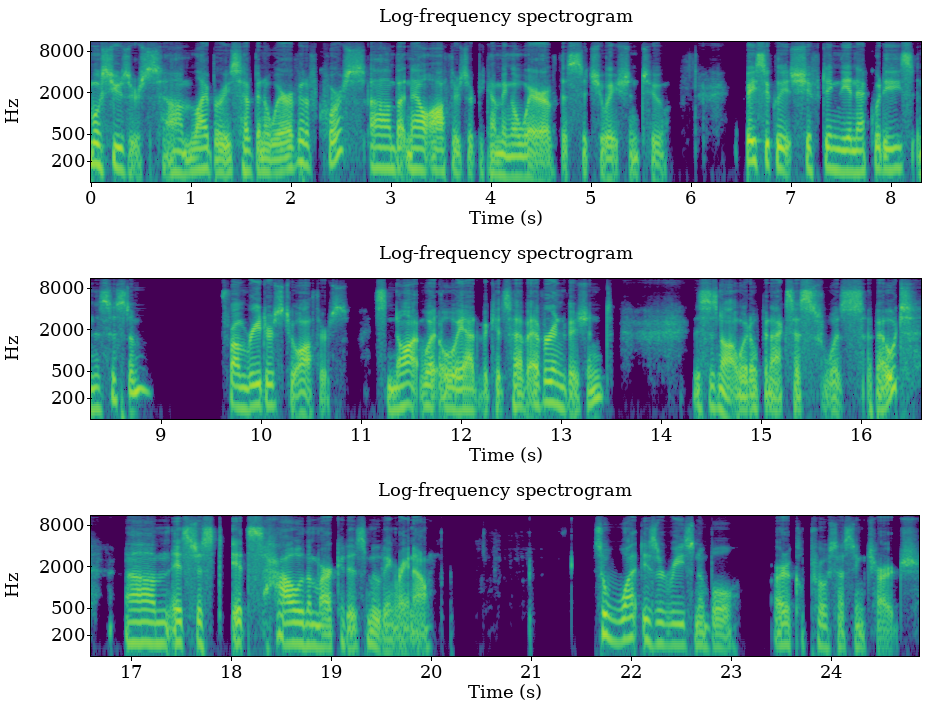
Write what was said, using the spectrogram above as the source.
most users. Um, libraries have been aware of it, of course, um, but now authors are becoming aware of this situation too. Basically, it's shifting the inequities in the system from readers to authors. It's not what OA advocates have ever envisioned. This is not what open access was about. Um, it's just, it's how the market is moving right now. So what is a reasonable article processing charge?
